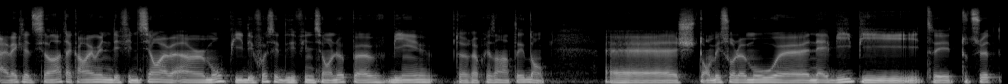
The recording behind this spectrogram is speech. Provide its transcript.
avec le dictionnaire, tu as quand même une définition à, un mot. Puis, des fois, ces définitions-là peuvent bien te représenter. Donc, euh, je suis tombé sur le mot euh, Nabi. Puis, tout de suite,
